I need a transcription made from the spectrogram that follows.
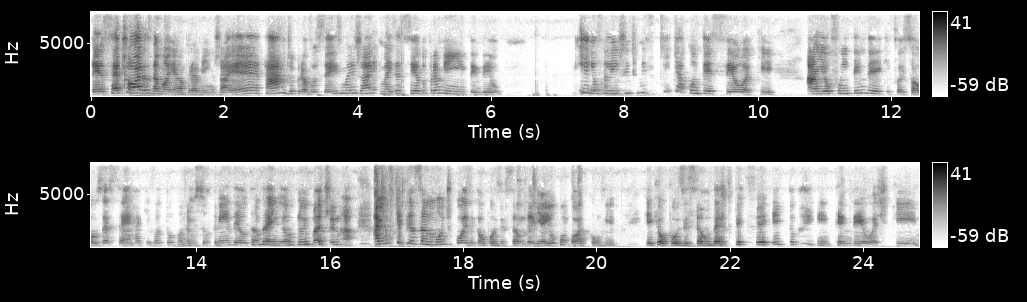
é sete horas da manhã para mim. Já é tarde para vocês, mas já é, mas é cedo para mim, entendeu? E aí eu falei, gente, mas o que, que aconteceu aqui? Aí eu fui entender que foi só o Zé Serra que votou contra. Me surpreendeu também, eu não imaginava. Aí eu fiquei pensando um monte de coisa que a oposição daí. Aí eu concordo com o Vitor, o que, que a oposição deve ter feito, entendeu? Acho que,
